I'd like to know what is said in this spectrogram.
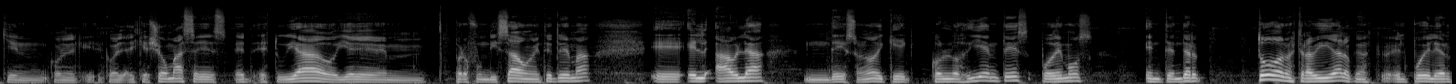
quien con el, con el que yo más he, estudiado y he mm, profundizado en este tema, eh, él habla de eso, ¿no? de que con los dientes podemos entender toda nuestra vida, lo que él puede leer,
